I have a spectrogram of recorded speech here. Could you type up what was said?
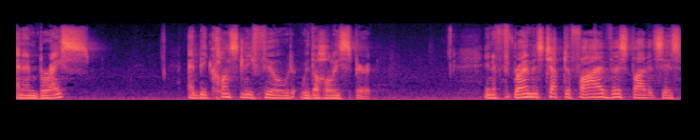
and embrace and be constantly filled with the Holy Spirit. In Romans chapter 5, verse 5, it says,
